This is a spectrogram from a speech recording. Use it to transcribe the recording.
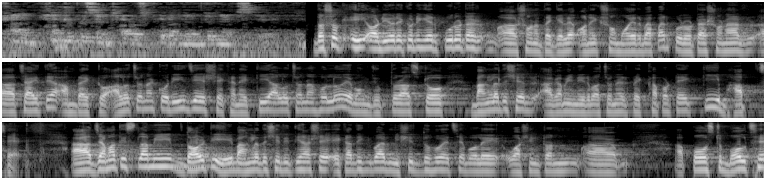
have 100% tariffs put on them the next day. দর্শক এই অডিও রেকর্ডিংয়ের পুরোটা শোনাতে গেলে অনেক সময়ের ব্যাপার পুরোটা শোনার চাইতে আমরা একটু আলোচনা করি যে সেখানে কি আলোচনা হলো এবং যুক্তরাষ্ট্র বাংলাদেশের আগামী নির্বাচনের প্রেক্ষাপটে কি ভাবছে জামাত ইসলামী দলটি বাংলাদেশের ইতিহাসে একাধিকবার নিষিদ্ধ হয়েছে বলে ওয়াশিংটন পোস্ট বলছে।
